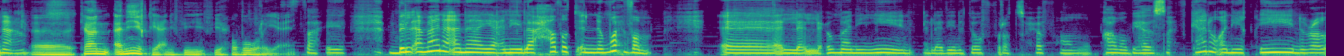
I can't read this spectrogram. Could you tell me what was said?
نعم. آه، كان أنيق يعني في في حضوره يعني. صحيح. بالأمانة أنا يعني لاحظت أن معظم آه، ال- العمانيين الذين توفرت صحفهم وقاموا بهذا الصحف كانوا أنيقين رغ-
